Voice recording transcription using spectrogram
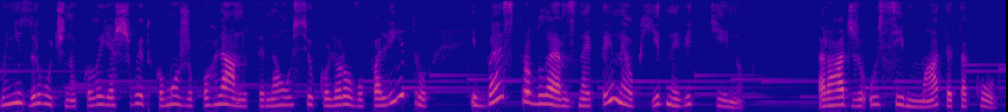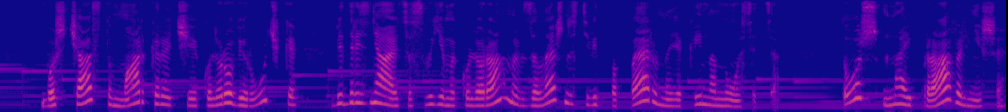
Мені зручно, коли я швидко можу поглянути на усю кольорову палітру і без проблем знайти необхідний відтінок. Раджу усім мати таку, бо ж часто маркери чи кольорові ручки відрізняються своїми кольорами в залежності від паперу, на який наносяться. Тож найправильніше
